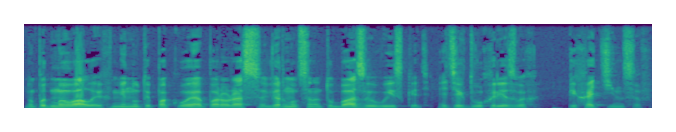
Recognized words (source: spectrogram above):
Но подмывало их минуты покоя пару раз вернуться на ту базу и выискать этих двух резвых пехотинцев.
